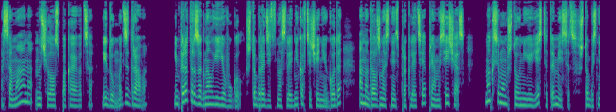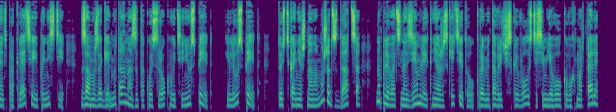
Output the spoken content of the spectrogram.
а сама она начала успокаиваться и думать здраво. Император загнал ее в угол. Чтобы родить наследника в течение года, она должна снять проклятие прямо сейчас, Максимум, что у нее есть, это месяц, чтобы снять проклятие и понести. Замуж за Гельмута она за такой срок выйти не успеет. Или успеет. То есть, конечно, она может сдаться, наплевать на земли и княжеский титул. Кроме таврической волости, семья Волковых Мортали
